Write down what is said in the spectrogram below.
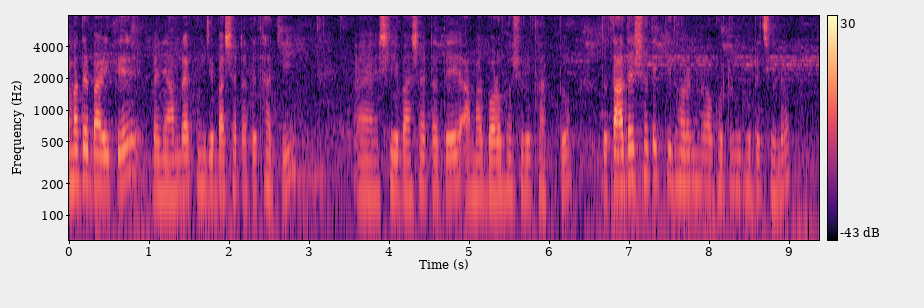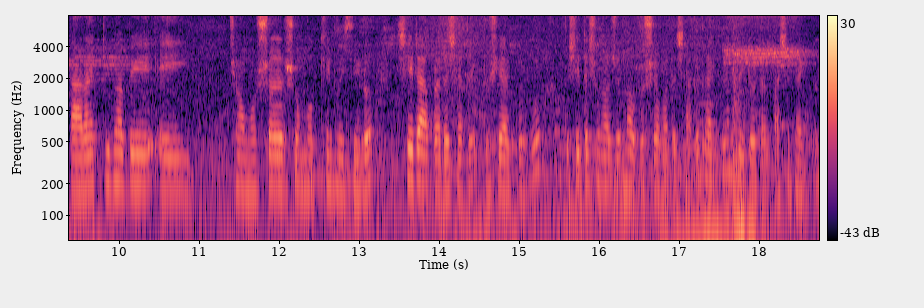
আমাদের বাড়িতে মানে আমরা এখন যে বাসাটাতে থাকি সেই বাসাটাতে আমার বড় ভাসুরও থাকতো। তো তাদের সাথে কি ধরনের অঘটন ঘটেছিল, তারা কীভাবে এই সমস্যার সম্মুখীন হয়েছিল সেটা আপনাদের সাথে একটু শেয়ার করব। তো সেটা শোনার জন্য অবশ্যই আমাদের সাথে থাকবেন ভিডিওটার পাশে থাকবেন।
